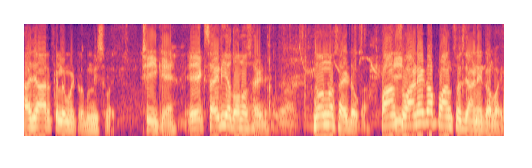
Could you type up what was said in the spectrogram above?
हज़ार किलोमीटर मनीष भाई ठीक है एक साइड या दोनों साइड दोनों साइडों का पाँच सौ आने का पाँच सौ जाने का भाई।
